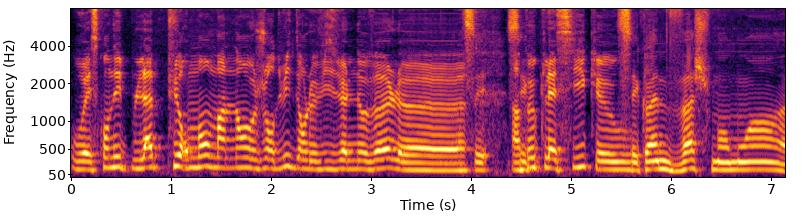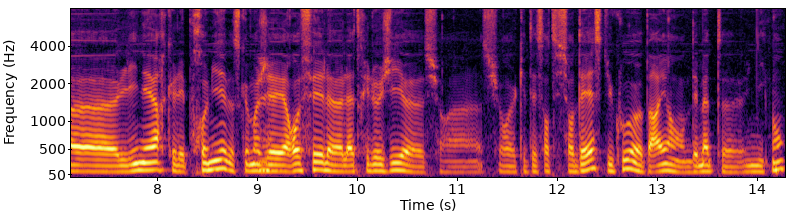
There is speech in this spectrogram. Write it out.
Ou est-ce qu'on est là purement maintenant aujourd'hui dans le visual novel euh, C'est- un c'est- peu classique euh, où- C'est quand même vachement moins euh, linéaire que les premiers, parce que moi j'ai refait la, la trilogie euh, sur, euh, sur, qui était sortie sur DS, du coup, euh, pareil, en démat euh, uniquement.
